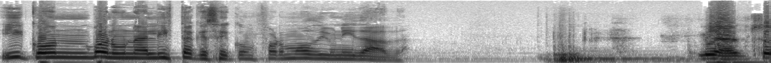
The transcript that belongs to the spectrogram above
y con bueno una lista que se conformó de unidad. Mira, yo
